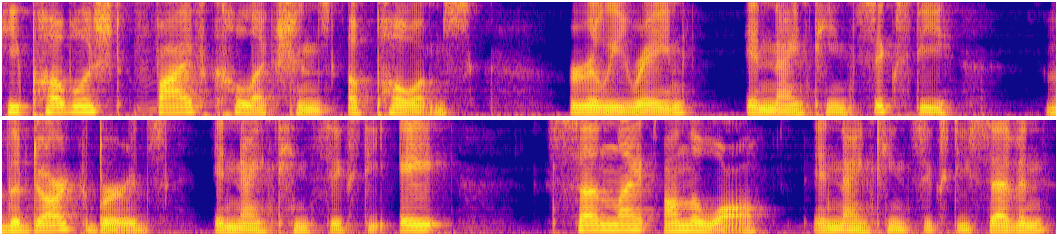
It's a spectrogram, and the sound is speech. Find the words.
he published five collections of poems Early Rain in 1960, The Dark Birds in 1968, Sunlight on the Wall in 1967,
